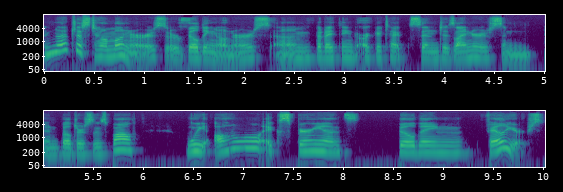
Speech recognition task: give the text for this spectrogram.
not just homeowners or building owners, um, but I think architects and designers and, and builders as well we all experience building failures.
